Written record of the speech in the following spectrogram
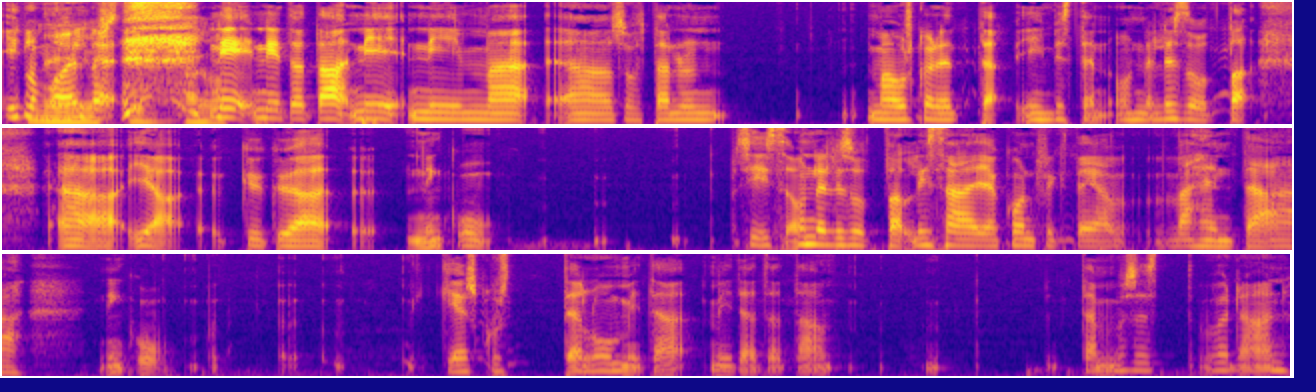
ilmoille. Niin, niin, niin, tota, niin, niin mä äh, suhtaudun mä uskon, että ihmisten onnellisuutta ää, ja kykyä niin kuin, siis onnellisuutta lisää ja konflikteja vähentää niin kuin, keskustelu, mitä, mitä tota, tämmöisestä voidaan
